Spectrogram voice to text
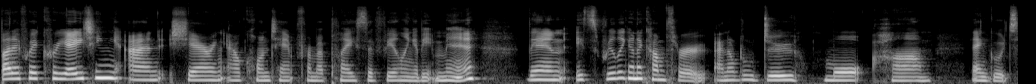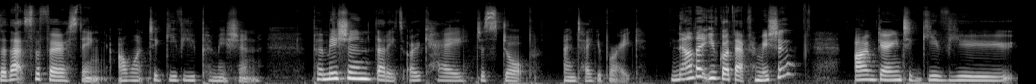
but if we're creating and sharing our content from a place of feeling a bit meh, then it's really going to come through and it'll do more harm than good. So that's the first thing. I want to give you permission permission that it's okay to stop and take a break. Now that you've got that permission, I'm going to give you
